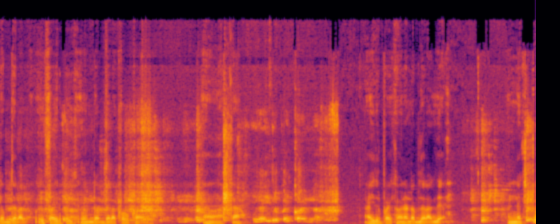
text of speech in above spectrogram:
ಡಬ್ದಲ್ಲಿ ಫೈವ್ ರೂಪಾಯಿ ಡಬ್ದಲ್ಲಿ ಹಾಕೋ ಕಾಯಿ. ಹಾಂ ಅಕ್ಕ. ಐದು ರೂಪಾಯಿ ಕಾಯಿನ್ನ ಐದು ರೂಪಾಯಿ ಕಾಯಿನ ಡಬ್ದಲ್ಲಿ ಹಾಕಿದೆ. ನೆಕ್ಸ್ಟು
